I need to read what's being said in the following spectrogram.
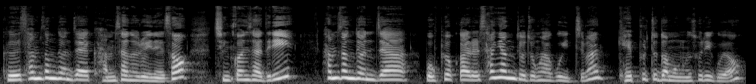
그 삼성전자의 감산으로 인해서 증권사들이 삼성전자 목표가를 상향 조정하고 있지만 개풀 뜯어먹는 소리고요.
